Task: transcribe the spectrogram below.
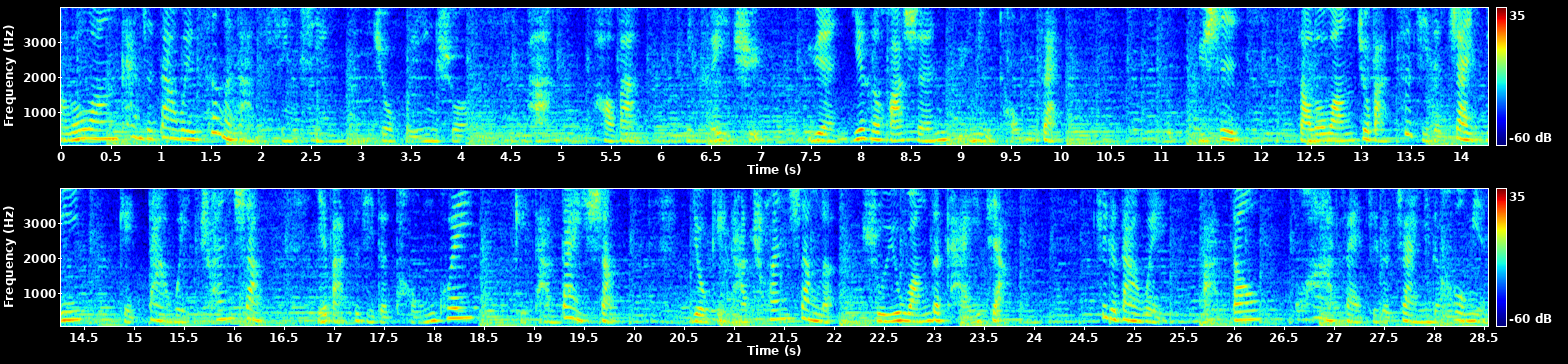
扫罗王看着大卫这么大的信心，就回应说：“啊，好吧，你可以去，愿耶和华神与你同在。”于是，扫罗王就把自己的战衣给大卫穿上。也把自己的铜盔给他戴上，又给他穿上了属于王的铠甲。这个大卫把刀挎在这个战衣的后面，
